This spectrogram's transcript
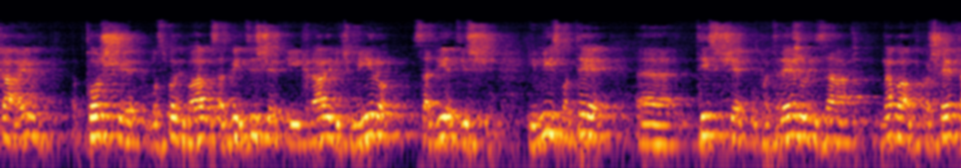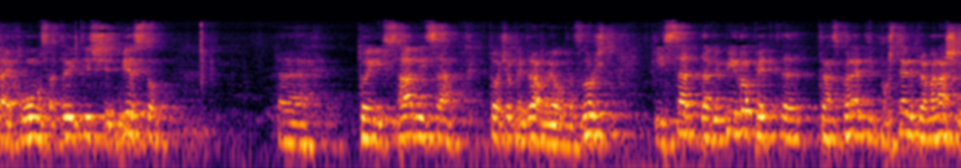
KM, Pošije gospodin Blago sa 2000 i Kraljević Miro sa 2000. I mi smo te tisuće upotrebili za nabavku kašeta i humusa 3200 E, to je i sadnica, to će opet Drago obrazložiti. I sad, da bi bili opet e, transparentni i pošteni prema našim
